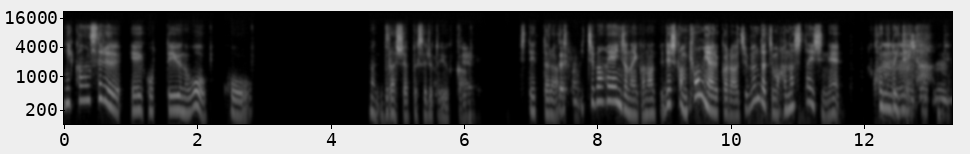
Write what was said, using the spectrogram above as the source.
に関する英語っていうのを、こう、まあ、ブラッシュアップするというか、ねしていったら。一番早いんじゃないかなって。で、しかも興味あるから自分たちも話したいしね。こういうこと言いたいんだ。うんうんうんうん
